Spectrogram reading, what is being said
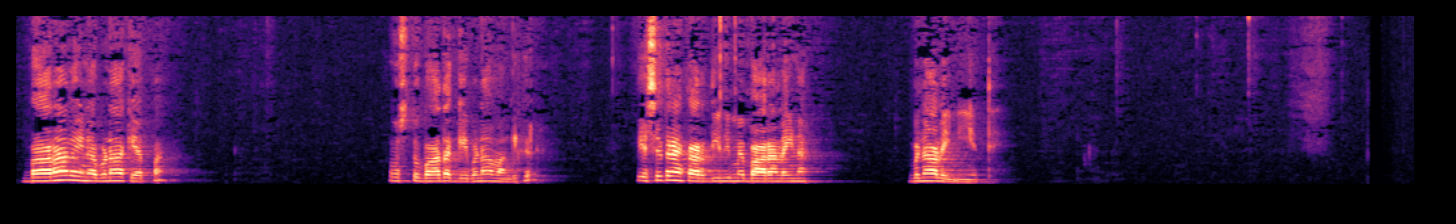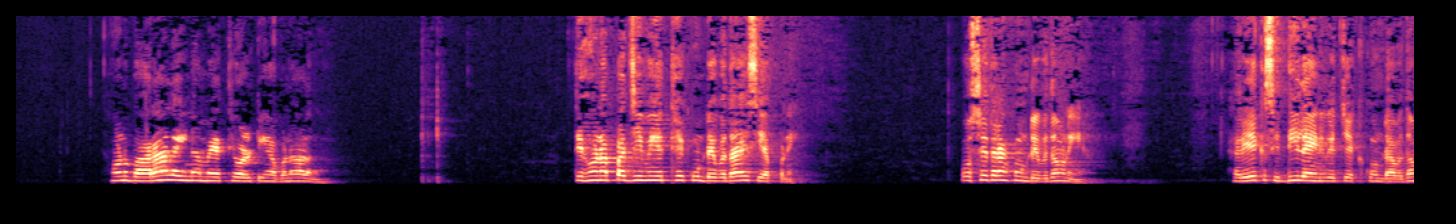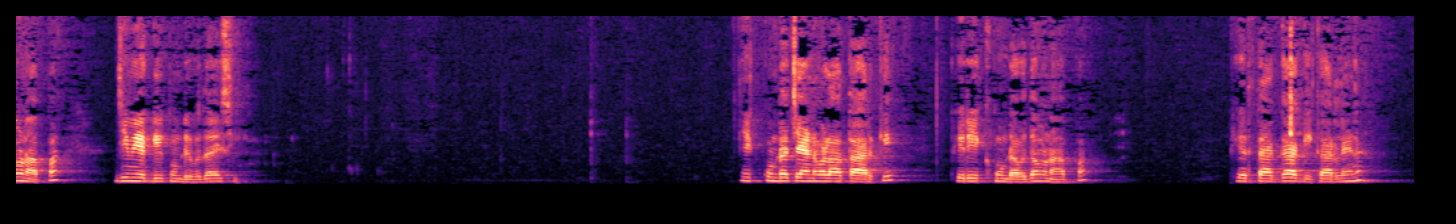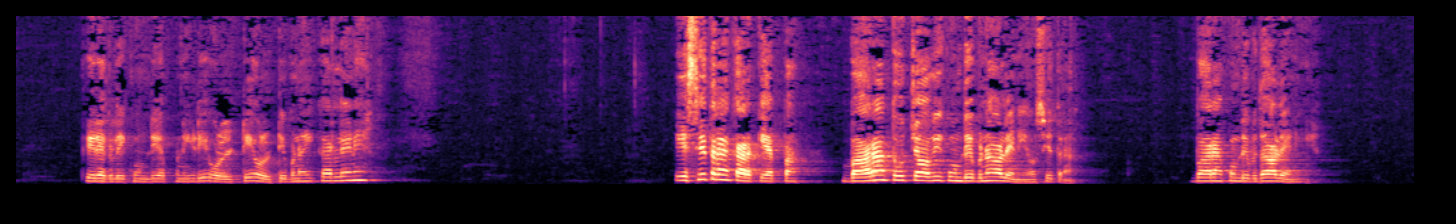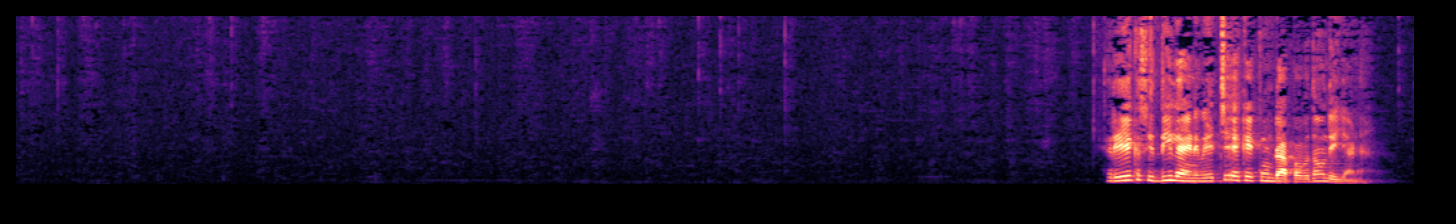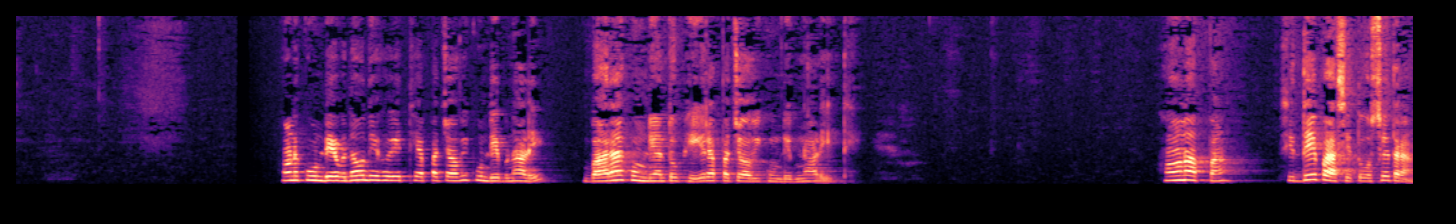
ਬਾਰਾਂ ਲਾਈਨਾਂ ਬਣਾ ਕੇ ਆਪਾਂ। ਉਸ ਤੋਂ ਬਾਅਦ ਅੱਗੇ ਬਣਾਵਾਂਗੇ ਫਿਰ। ਇਸੇ ਤਰ੍ਹਾਂ ਕਰਦੀ ਹੋਈ ਮੈਂ 12 ਲਾਈਨਾਂ ਬਣਾ ਲੈਣੀ ਇੱਥੇ। ਹੁਣ 12 ਲਾਈਨਾਂ ਮੈਂ ਇੱਥੇ ਉਲਟੀਆਂ ਬਣਾ ਲਵਾਂ। ਤੇ ਹੁਣ ਆਪਾਂ ਜਿਵੇਂ ਇੱਥੇ ਕੁੰਡੇ ਵਧਾਏ ਸੀ ਆਪਣੇ, ਉਸੇ ਤਰ੍ਹਾਂ ਕੁੰਡੇ ਵਧਾਉਣੇ ਆ। ਹਰੇਕ ਸਿੱਧੀ ਲਾਈਨ ਵਿੱਚ ਇੱਕ ਕੁੰਡਾ ਵਧਾਉਣਾ ਆਪਾਂ। ਜਿਵੇਂ ਅੱਗੇ ਕੁੰਡੇ ਵਧਾਏ ਸੀ। ਇੱਕ ਕੁੰਡਾ ਚੈਨ ਵਾਲਾ ਉਤਾਰ ਕੇ ਫਿਰ ਇੱਕ ਕੁੰਡਾ ਵਧਾਉਣਾ ਆਪਾਂ। ਫਿਰ ਧਾਗਾ ਅੱਗੇ ਕਰ ਲੈਣਾ। ਫਿਰ ਅਗਲੇ ਕੁੰਡੇ ਆਪਣੇ ਜਿਹੜੇ ਉਲਟੇ ਉਲਟੇ ਬਣਾਈ ਕਰ ਲੈਣੇ ਇਸੇ ਤਰ੍ਹਾਂ ਕਰਕੇ ਆਪਾਂ 12 ਤੋਂ 24 ਕੁੰਡੇ ਬਣਾ ਲੈਣੇ ਉਸੇ ਤਰ੍ਹਾਂ। 12 ਕੁੰਡੇ ਵਧਾ ਲੈਣੇ ਹਰੇਕ ਸਿੱਧੀ ਲਾਈਨ ਵਿੱਚ ਇੱਕ ਇੱਕ ਕੁੰਡਾ ਆਪਾਂ ਵਧਾਉਂਦੇ ਜਾਣਾ। ਹੁਣ ਕੁੰਡੇ ਵਧਾਉਂਦੇ ਹੋਏ ਇੱਥੇ ਆਪਾਂ 24 ਕੁੰਡੇ ਬਣਾ ਲਏ। 12 ਕੁੰਡਿਆਂ ਤੋਂ ਫੇਰ ਆਪਾਂ 24 ਕੁੰਡੇ ਬਣਾ ਲਏ ਇੱਥੇ। ਹੁਣ ਆਪਾਂ ਸਿੱਧੇ ਪਾਸੇ ਤੋਂ ਉਸੇ ਤਰ੍ਹਾਂ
